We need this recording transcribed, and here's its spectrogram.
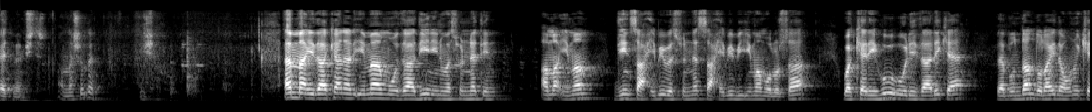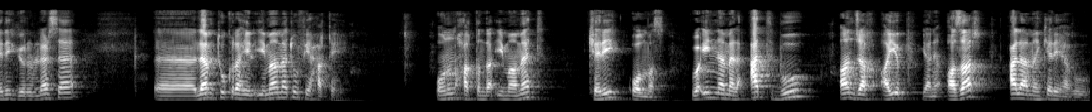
etmemiştir. Anlaşıldı? İnşallah. İza kana el-imamu za dinin ve sünnetin ama imam din sahibi ve sünnet sahibi bir imam olursa ve kerihuhu lizalike ve bundan dolayı da onu kerih görürlerse lem tukrahil imametu fi hakkihi. Onun hakkında imamet kerih olmaz. Ve innemel atbu ancak ayıp yani azar ala men kerihehu.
